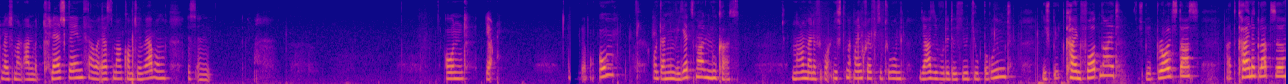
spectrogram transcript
gleich mal an mit Clash Games. Aber erstmal kommt hier Werbung. Ist in. Und ja. Werbung um. Und dann nehmen wir jetzt mal Lukas. Nein, meine Figur hat nichts mit Minecraft zu tun. Ja, sie wurde durch YouTube berühmt. Sie spielt kein Fortnite. Sie spielt Brawl Stars. Hat keine Glatze.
